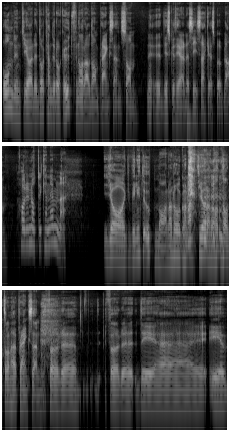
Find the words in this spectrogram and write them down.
Om du inte gör det, då kan du råka ut för några av de pranksen som eh, diskuterades i säkerhetsbubblan. Har du något du kan nämna? Jag vill inte uppmana någon att göra något, något av de här pranksen, för, eh, för eh, det är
